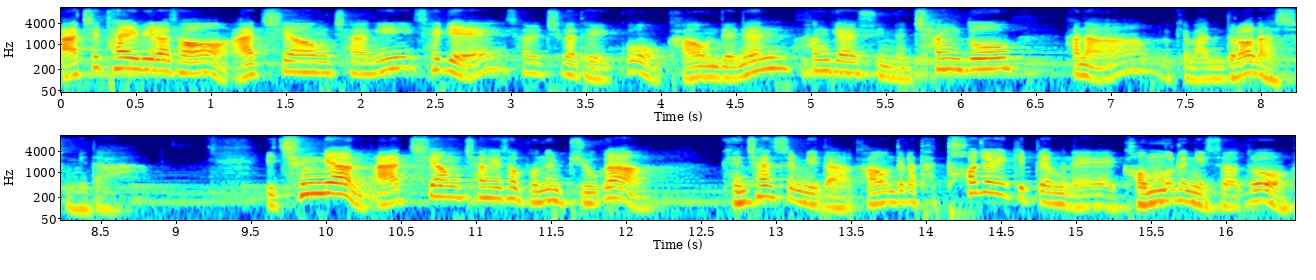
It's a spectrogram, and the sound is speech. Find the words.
아치 타입이라서 아치형 창이 3개 설치가 되어 있고 가운데는 환기할 수 있는 창도 하나 이렇게 만들어 놨습니다. 이 측면 아치형 창에서 보는 뷰가 괜찮습니다. 가운데가 다 터져 있기 때문에 건물은 있어도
